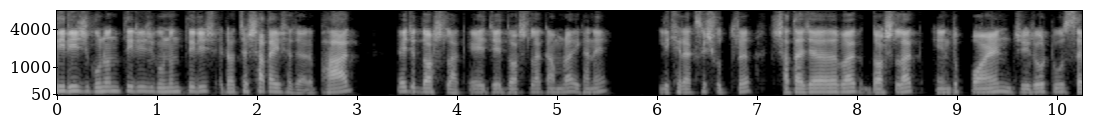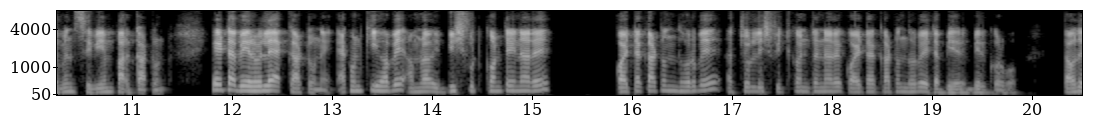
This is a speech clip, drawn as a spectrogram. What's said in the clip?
তিরিশ গুণন তিরিশ গুণন তিরিশ, এটা হচ্ছে সাতাইশ হাজার। ভাগ, এই যে দশ লাখ, এই যে দশ লাখ আমরা এখানে লিখে রাখছি সূত্রে সাতাইশ হাজার ভাগ দশ lakh into point zero two seven CBM per carton এটা বের হলে এক কার্টুনে এখন কি হবে? আমরা ওই বিশ ফুট কন্টেইনারে কয়টা কার্টুন ধরবে? আর চল্লিশ ফিট কন্টেইনারে কয়টা কার্টুন ধরবে? এটা বের করব। তাহলে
